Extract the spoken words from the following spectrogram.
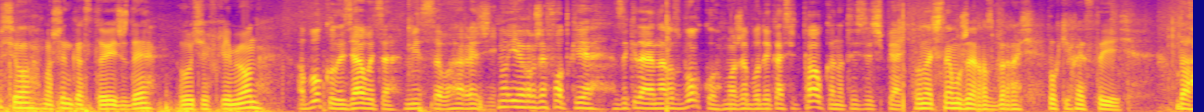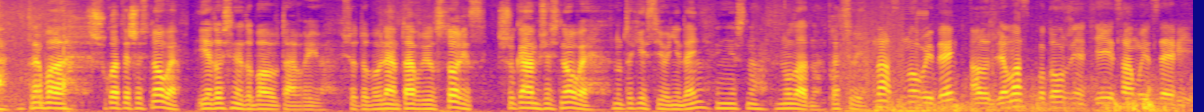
Все, машинка стоїть, жде лучших времен. Або коли з'явиться місце в гаражі. Ну Ігор вже фотки закидає на розборку, може буде якась відправка на тисяч п'ять. То почнемо вже розбирати, поки хай стоїть. Да, треба шукати щось нове. Я досі не додав Таврію. Все, додаємо Таврію в сторіс. Шукаємо щось нове. Ну такий сьогодні день, звісно. Ну ладно, працює. У нас новий день, але для вас продовження тієї самої серії.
